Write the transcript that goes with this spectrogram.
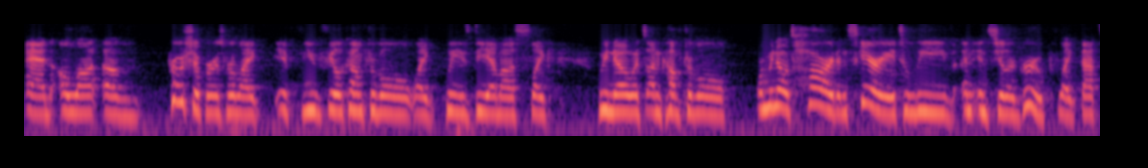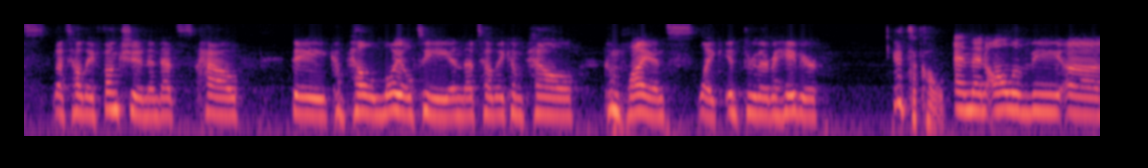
and a lot of pro shippers were like, if you feel comfortable, like please DM us. Like we know it's uncomfortable or we know it's hard and scary to leave an insular group. Like that's that's how they function and that's how they compel loyalty and that's how they compel compliance like in through their behavior It's a cult. and then all of the uh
